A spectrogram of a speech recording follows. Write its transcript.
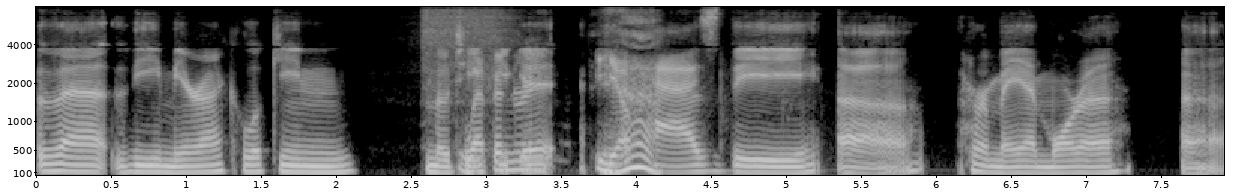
that the Miraak looking motif Weaponry? you get Yeah. has the uh Hermaeus Mora uh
